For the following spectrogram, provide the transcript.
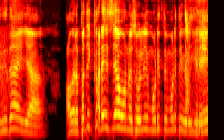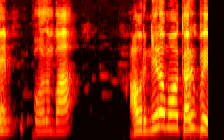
இதுதான் ஐயா. அவரை பத்தி கடைசியா ஒண்ணு சொல்லி முடித்து முடித்து விடுகிறேன். போதும்பா. அவர் நிறமோ கருப்பு.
